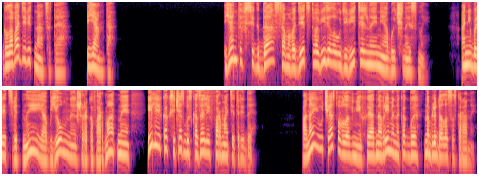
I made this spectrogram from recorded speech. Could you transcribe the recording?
Глава 19. Янта. Янта всегда с самого детства видела удивительные необычные сны. Они были цветные, объемные, широкоформатные или, как сейчас бы сказали, в формате 3D. Она и участвовала в них и одновременно как бы наблюдала со стороны.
